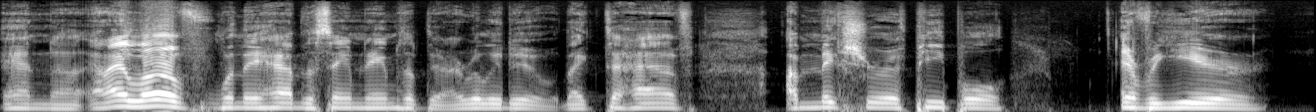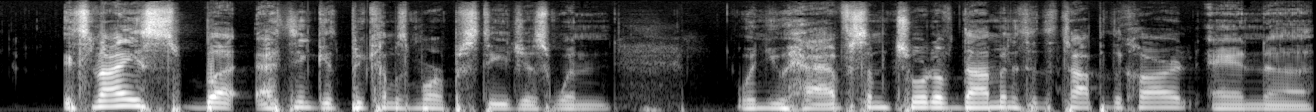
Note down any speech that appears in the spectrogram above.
and uh, and I love when they have the same names up there. I really do. Like to have a mixture of people every year. It's nice, but I think it becomes more prestigious when when you have some sort of dominance at the top of the card. And uh,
